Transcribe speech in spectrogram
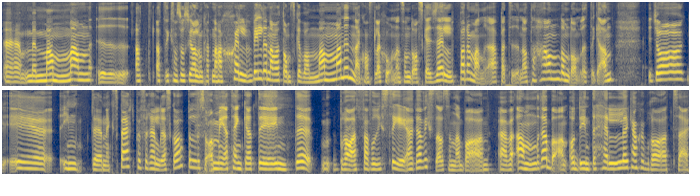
eh, med mamman i att, att liksom Socialdemokraterna har självbilden av att de ska vara mamman i den här konstellationen som då ska hjälpa de andra partierna och ta hand om dem lite grann. Jag är inte en expert på föräldraskap eller så, men jag tänker att det är inte bra att favorisera vissa av sina barn över andra barn och det är inte heller kanske bra att så här,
